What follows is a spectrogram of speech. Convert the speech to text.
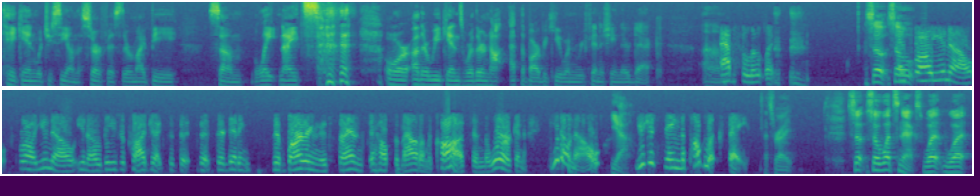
take in what you see on the surface. There might be some late nights or other weekends where they're not at the barbecue and refinishing their deck. Um, Absolutely. so so and for all you know, for all you know, you know these are projects that that, that they're getting, they're bartering with friends to help them out on the cost and the work, and you don't know. yeah, You're just seeing the public face. that's right. So so what's next? What what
